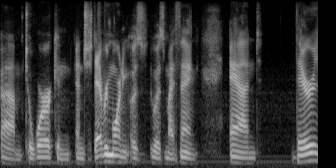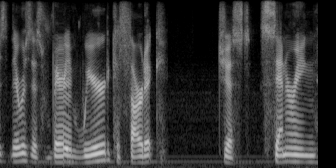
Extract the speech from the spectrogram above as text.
um, to work and and just every morning was was my thing. And there's there was this very weird cathartic just centering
